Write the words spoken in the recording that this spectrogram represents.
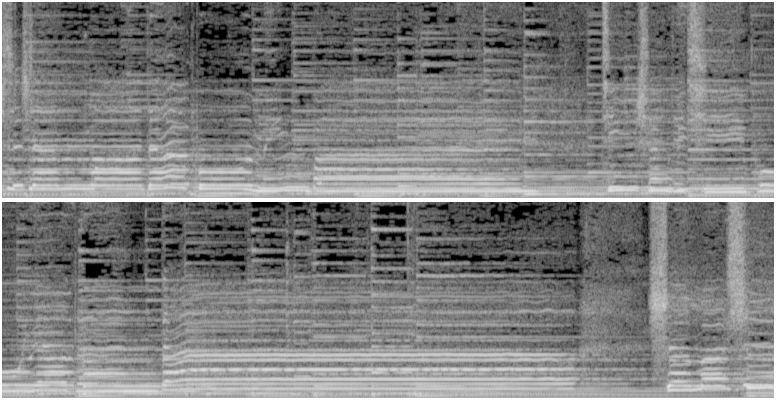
是这么的不。明白，今生的起步要等到什么时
